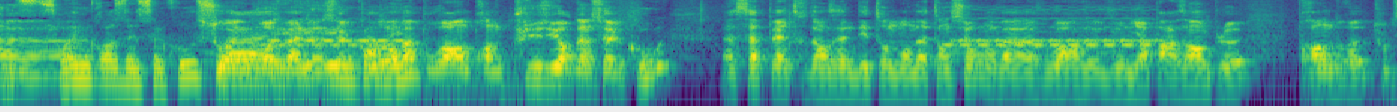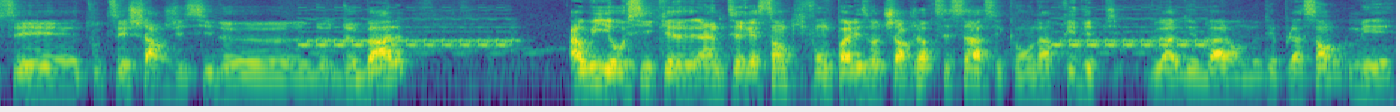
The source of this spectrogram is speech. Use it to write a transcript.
Euh, soit une grosse d'un seul coup, soit, une grosse balle d'un seul coup. On va pouvoir en prendre plusieurs d'un seul coup. Euh, ça peut être dans un détournement d'attention. On va voir venir par exemple prendre toutes ces, toutes ces charges ici de, de balles ah oui, il y a aussi intéressant qu'ils font pas les autres chargeurs, c'est ça, c'est qu'on a pris des, là, des balles en me déplaçant, mais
